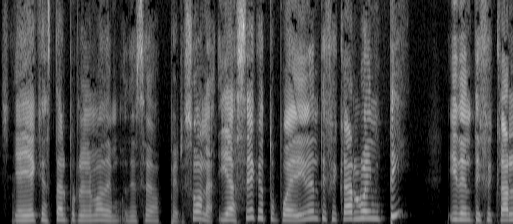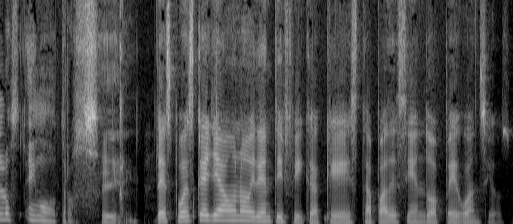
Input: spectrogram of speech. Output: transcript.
Sí. Y ahí es que está el problema de, de esa persona. Y así es que tú puedes identificarlo en ti, identificarlos en otros. Sí. Después que ya uno identifica que está padeciendo apego ansioso,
